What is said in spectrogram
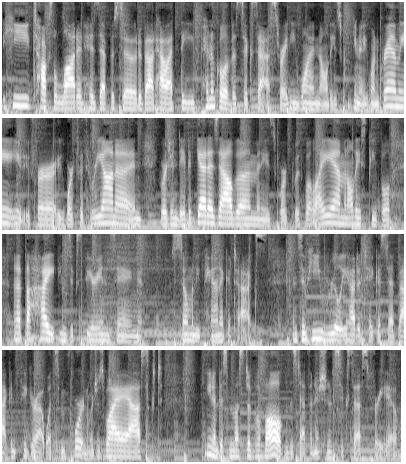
he talks a lot in his episode about how at the pinnacle of his success, right? He won all these, you know, he won Grammy for, he worked with Rihanna and he worked in David Guetta's album and he's worked with Will I Am and all these people. And at the height, he was experiencing so many panic attacks. And so he really had to take a step back and figure out what's important, which is why I asked, you know, this must have evolved, this definition of success for you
